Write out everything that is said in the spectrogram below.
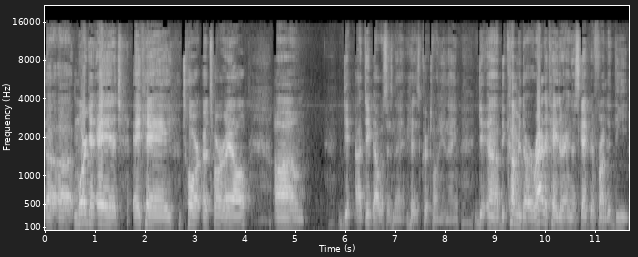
uh, uh, Morgan Edge, aka Tor uh, Torel, um, get, I think that was his name, his Kryptonian name, get, uh, becoming the Eradicator and escaping from the D,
